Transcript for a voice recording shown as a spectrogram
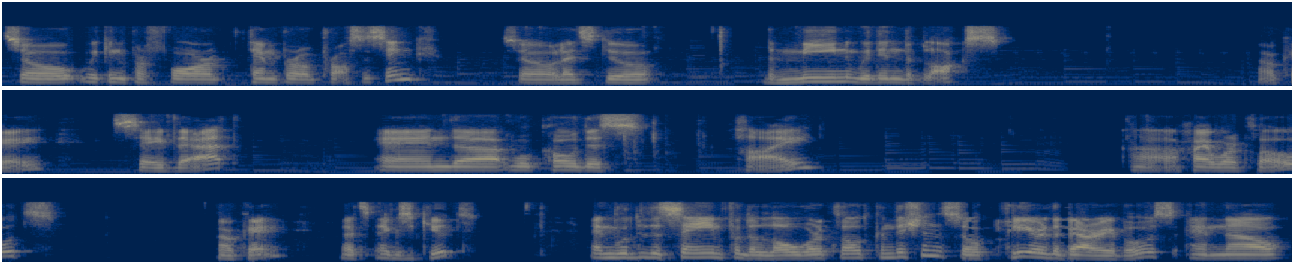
So we can perform temporal processing. So let's do the mean within the blocks. Okay, save that and uh, we'll call this high, uh, high workloads. Okay, let's execute. And we'll do the same for the low workload conditions. So clear the variables and now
